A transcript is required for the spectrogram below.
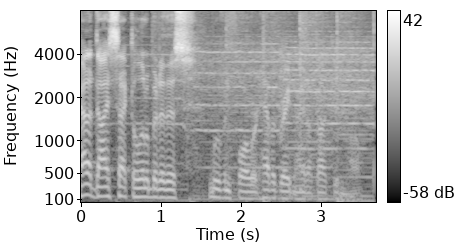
kind of dissect a little bit of this moving forward. Have a great night. I'll talk to you tomorrow.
